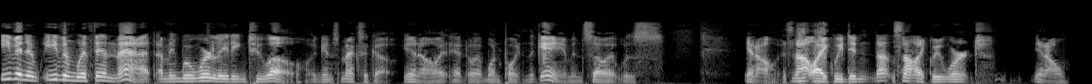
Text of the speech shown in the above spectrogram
even even within that, I mean, we were leading 2-0 against Mexico, you know, at, at one point in the game, and so it was, you know, it's not like we didn't. Not, it's not like we weren't, you know,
